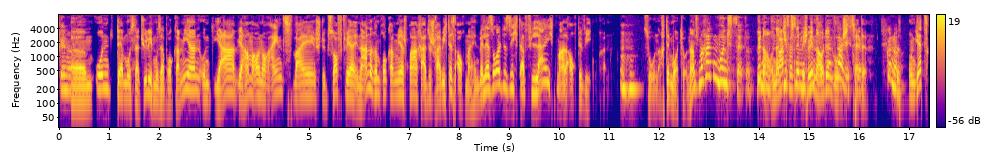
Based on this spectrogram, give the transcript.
Genau. Ähm, und der muss natürlich, muss er programmieren. Und ja, wir haben auch noch ein, zwei Stück Software in einer anderen Programmiersprache. Also schreibe ich das auch mal hin, weil er sollte sich da vielleicht mal auch bewegen können. Mhm. So nach dem Motto, ne? Ich mache halt einen Wunschzettel. Genau, und dann gibt's nämlich genau den Wunschzettel. Genau. Und jetzt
